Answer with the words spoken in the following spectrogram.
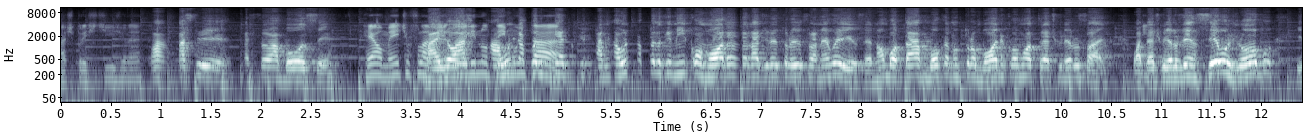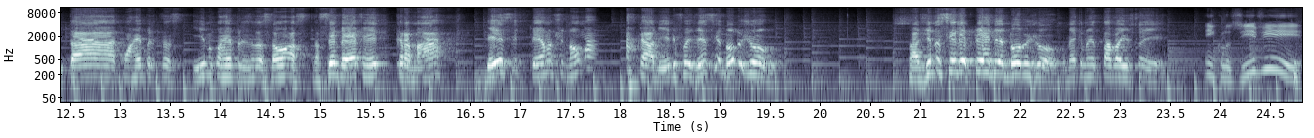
Mais prestígio, né? Eu Acho que, acho que foi uma boa, sim. Realmente o Flamengo ele não tem muita. que, a única coisa que me incomoda na diretoria do Flamengo é isso, é não botar a boca no trombone como o Atlético Mineiro faz. O Atlético Mineiro venceu o jogo e tá com a representação, indo com a representação na CBF reclamar desse pênalti não marcado. E ele foi vencedor do jogo. Imagina se ele é perdedor do jogo. Como é que não estava isso aí? Inclusive,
